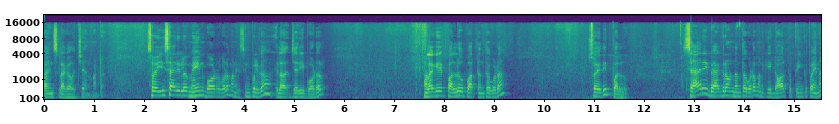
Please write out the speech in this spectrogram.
లైన్స్ లాగా వచ్చాయన్నమాట. సో ఈ శారీలో మెయిన్ బార్డర్ కూడా మనకి సింపుల్గా ఇలా జరీ బార్డర్. అలాగే పళ్ళు పార్ట్ అంతా కూడా. సో ఇది పళ్ళు. శారీ బ్యాక్గ్రౌండ్ అంతా కూడా మనకి డార్క్ పింక్ పైన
